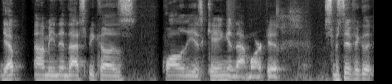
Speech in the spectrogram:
Yep. I mean, and that's because quality is king in that market specifically.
